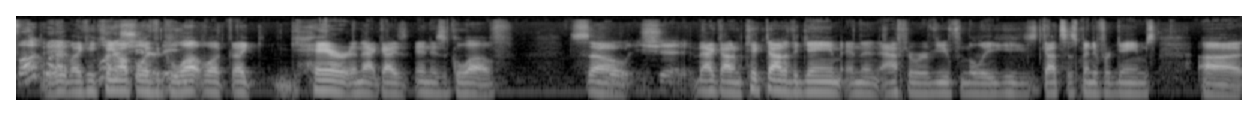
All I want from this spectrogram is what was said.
fuck? What a- like he came up with glove, with, like hair in that guy's in his glove. So that got him kicked out of the game, and then after review from the league, he's got suspended for games uh,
